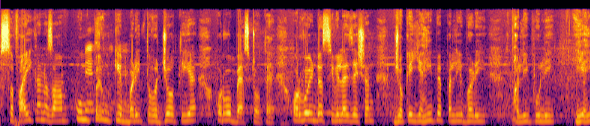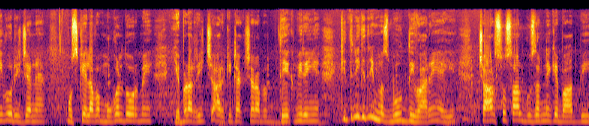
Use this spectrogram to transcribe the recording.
صفائی کا نظام ان پہ ان کی بڑی توجہ ہوتی ہے اور وہ بیسٹ ہوتا ہے۔ اور وہ انڈس سیویلائزیشن جو کہ یہیں پہ پلی بڑی پھلی پھولی یہی وہ ریجن ہے۔ اس کے علاوہ مغل دور میں یہ بڑا ریچ آرکیٹیکچر اب دیکھ بھی رہی ہیں۔ کتنی کتنی مضبوط دیواریں ہیں یہ۔ چار سو سال گزرنے کے بعد بھی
